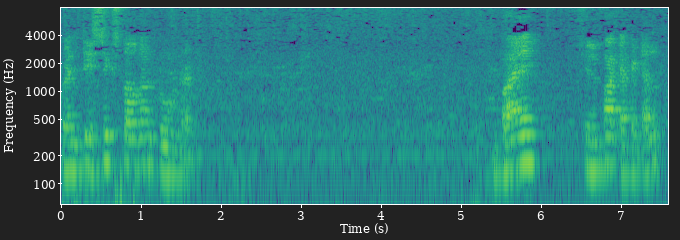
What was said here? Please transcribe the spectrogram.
twenty six thousand two hundred by Silpa Capital twenty-six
